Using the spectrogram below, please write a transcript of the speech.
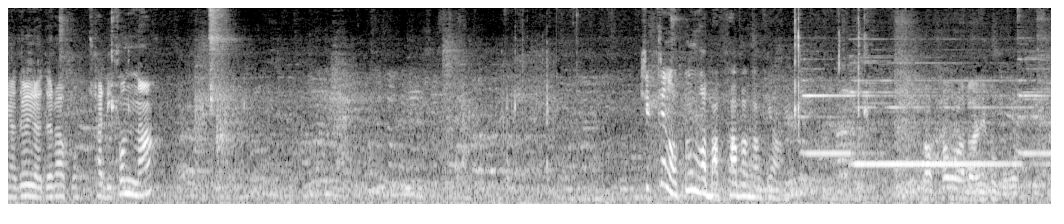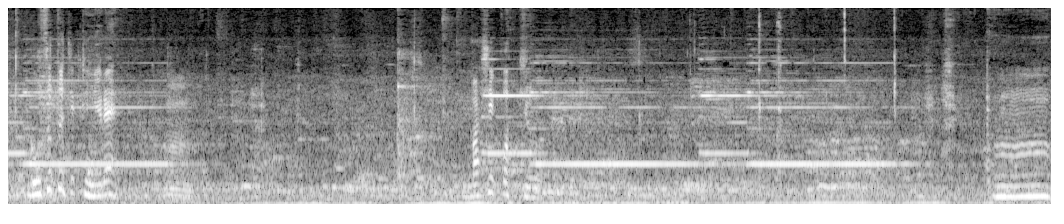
야들야들하고 잘 익었나? 치킨 어떤가 맛 봐봐 자기야 아, 파워라 나 이거 먹었어. 로스트 치킨이래 맛있겠지 음.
